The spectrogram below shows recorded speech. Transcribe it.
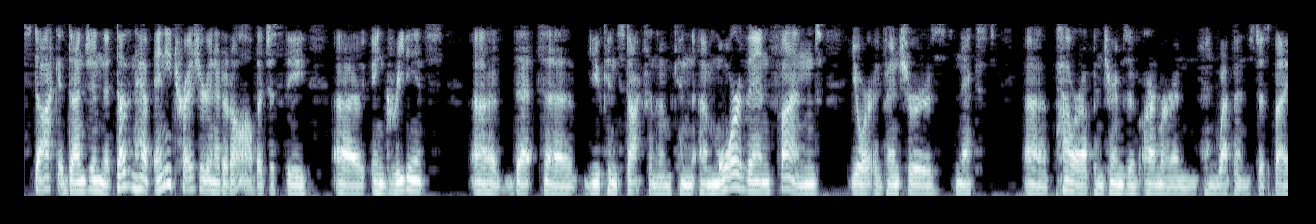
stock a dungeon that doesn't have any treasure in it at all, but just the uh, ingredients uh, that uh, you can stock from them can uh, more than fund your adventurer's next uh, power up in terms of armor and, and weapons just by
